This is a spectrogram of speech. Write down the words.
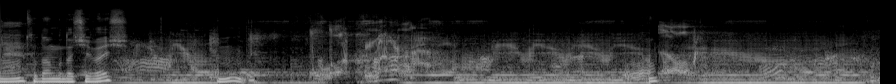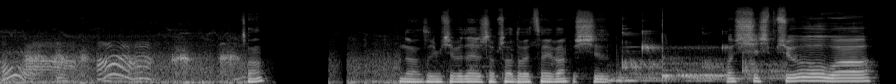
No, co tam uda się wejść? Co? No, coś mi się wydaje, że trzeba przeładować save'a. Coś się... Coś się śpiuło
